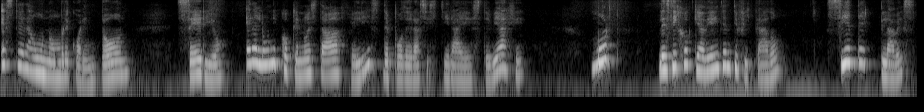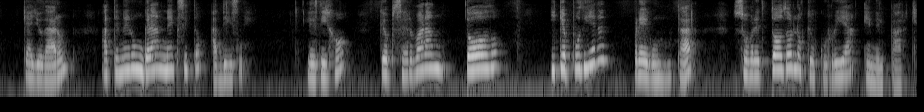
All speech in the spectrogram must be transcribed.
este era un hombre cuarentón, serio, era el único que no estaba feliz de poder asistir a este viaje. Mort les dijo que había identificado siete claves que ayudaron a tener un gran éxito a Disney. Les dijo que observaran todo y que pudieran preguntar sobre todo lo que ocurría en el parque,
